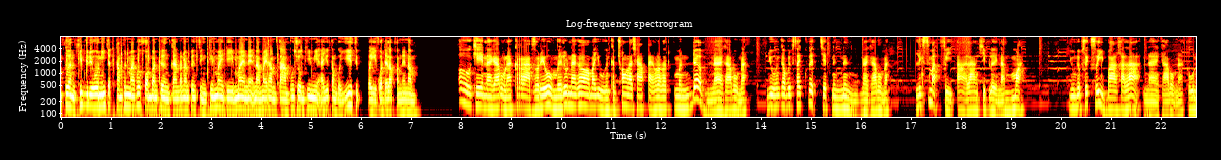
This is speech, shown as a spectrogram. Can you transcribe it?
ำเตือน คลิปวิดีโอนี้จะทำขึ้นมาเพื่อความบันเทิง การพนันเป็นสิ่งที่ไม่ดีไม่แนะนำให้ทำตามผู้ชมที่มีอายุต่ำกว่า 20 ปีควรได้รับคำแนะนำโอเคนะครับผมนะกราบสวัสดีผมวัยรุ่นนะก็มาอยู่กันกับช่องราชาแปดของเราเหมือนเดิมนะครับผมนะอยู่กันกับเว็บไซต์คุเรตเจ็ดหนึ่งหนึ่งนะครับผมนะลิงก์สมัครฟรีใต้ล่างคลิปเลยนะมาอยู่กับเซ็กซี่บาคาร่านะครับผมนะทุน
